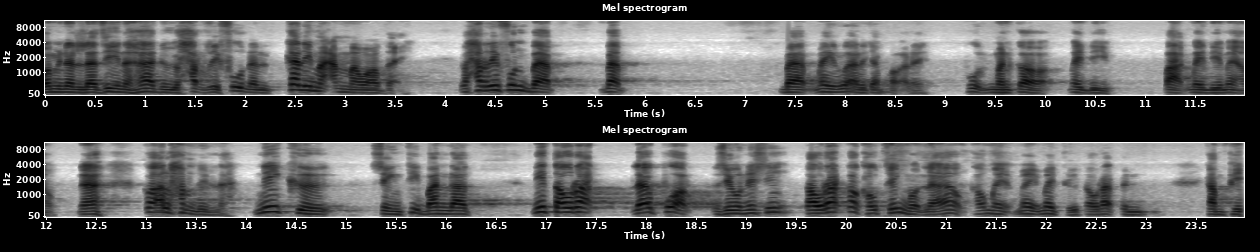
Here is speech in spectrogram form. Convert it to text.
ว่ามินัลลซีนฮาดูยุฮริฟูนัลคลิมะอัมมาวาดะยุฮริฟุนแบบแบบแบบไม่รู้อะไรจะบอกอะไร พูดมันก็ไม่ดี ปากไม่ดีไม่เอา นะ ก็อัลฮัมดุลิลละนี่คือสิ่งที่บรรดา นี่เตารัดแล้วพวกซิวนิสนี่เตารัดก็เขาทิ้งหมดแล้ว เขาไม่ไม่ไม่ถือเตารัดเป็นคำพี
